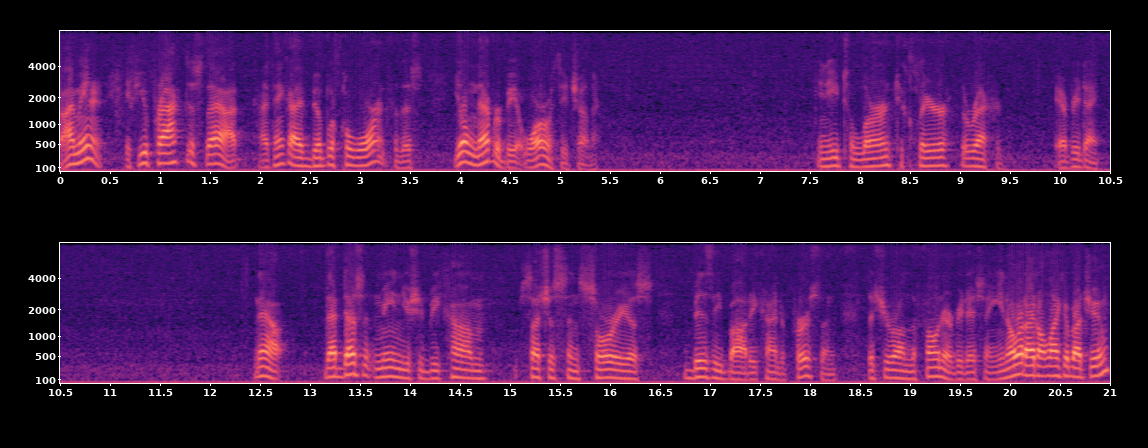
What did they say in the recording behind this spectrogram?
I mean. If you practice that, I think I have biblical warrant for this, you'll never be at war with each other. You need to learn to clear the record every day. Now, that doesn't mean you should become such a censorious, busybody kind of person that you're on the phone every day saying, you know what I don't like about you?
